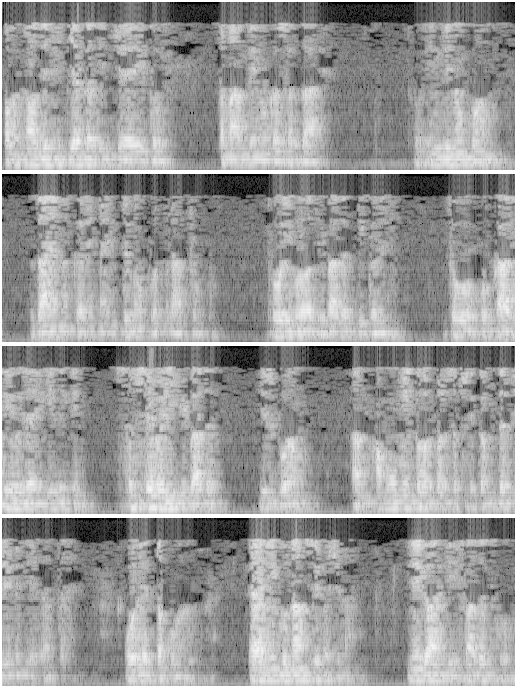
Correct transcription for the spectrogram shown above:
اور نو حجا کا دن جو ہے یہ تو تمام دنوں کا سردار ہے۔ تو ان دنوں کو ہم ضائع نہ کریں، نہ ان دنوں کو راتوں کو۔ تھوڑی بہت عبادت بھی کریں۔ تو وہ کافی ہو جائے گی، لیکن سب سے بڑی عبادت جس کو ہم عمومی طور پر سب سے کم درجے میں لیا جاتا ہے، وہ ہے تقوا یعنی گناہ سے بچنا، نگاہ کی حفاظت ہو۔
